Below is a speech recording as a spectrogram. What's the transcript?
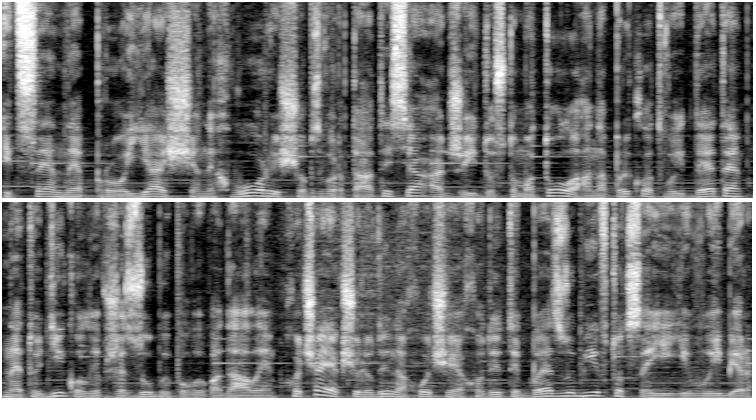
і це не про я ще не хворий, щоб звертатися, адже й до стоматолога, наприклад, ви йдете не тоді, коли вже зуби повипадали. Хоча, якщо людина хоче ходити без зубів, то це її вибір.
